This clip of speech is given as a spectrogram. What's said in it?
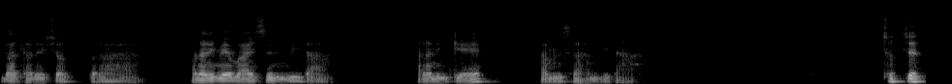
나타내셨더라. 하나님의 말씀입니다. 하나님께 감사합니다. 첫째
